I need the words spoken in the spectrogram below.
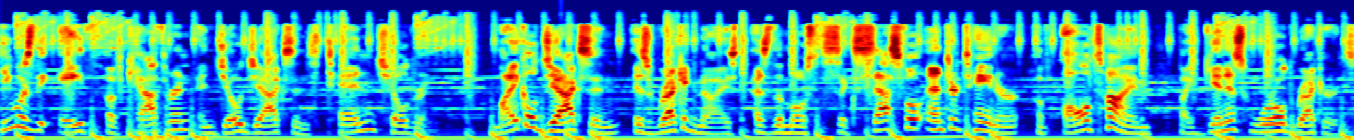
He was the eighth of Katherine and Joe Jackson's 10 children. Michael Jackson is recognized as the most successful entertainer of all time by Guinness World Records.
